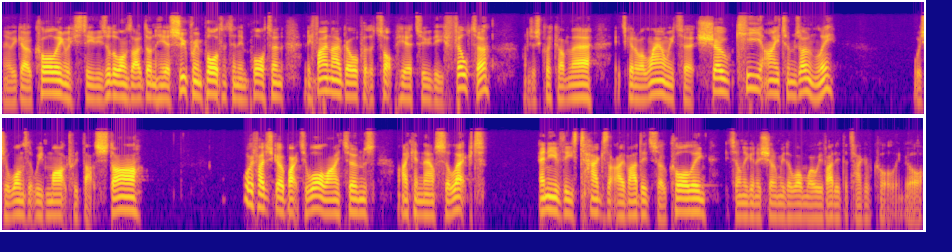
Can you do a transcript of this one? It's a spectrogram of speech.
There we go, calling. We can see these other ones I've done here, super important and important. And if I now go up at the top here to the filter and just click on there, it's going to allow me to show key items only, which are ones that we've marked with that star. Or if I just go back to all items, I can now select any of these tags that I've added, so calling, it's only going to show me the one where we've added the tag of calling, or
